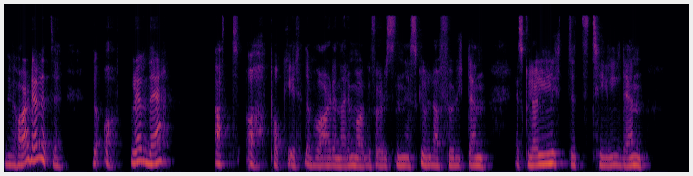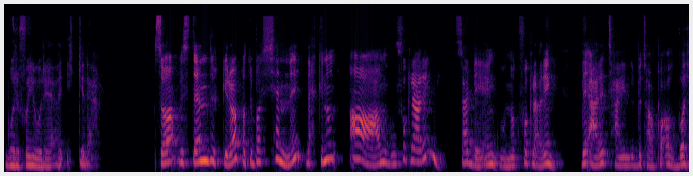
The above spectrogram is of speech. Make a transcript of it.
Du har det, vet du. Du har opplevd det at åh, pokker, det var den der magefølelsen, jeg skulle ha fulgt den, jeg skulle ha lyttet til den, hvorfor gjorde jeg ikke det? Så hvis den dukker opp, at du bare kjenner, det er ikke noen annen god forklaring, så er det en god nok forklaring. Det er et tegn du bør ta på alvor.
